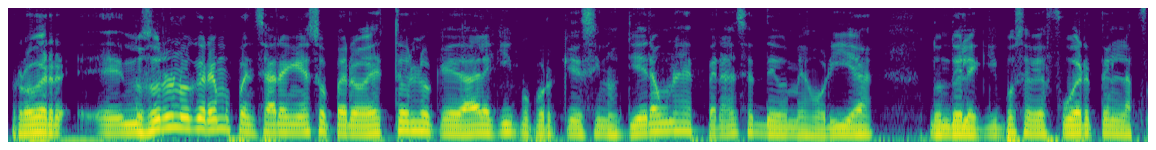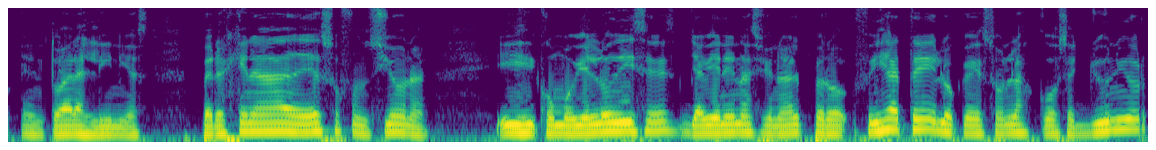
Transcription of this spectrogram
Robert, eh, nosotros no queremos pensar en eso, pero esto es lo que da el equipo, porque si nos diera unas esperanzas de mejoría, donde el equipo se ve fuerte en, la, en todas las líneas, pero es que nada de eso funciona. Y como bien lo dices, ya viene Nacional, pero fíjate lo que son las cosas. Junior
